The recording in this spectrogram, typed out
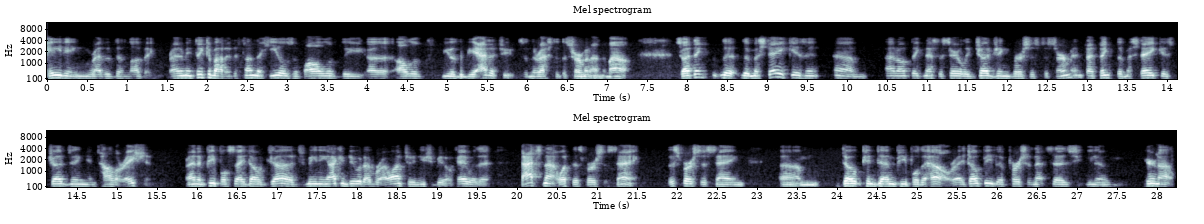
hating rather than loving, right? I mean, think about it. It's on the heels of all of the uh, all of you know the beatitudes and the rest of the Sermon on the Mount. So I think the the mistake isn't. Um, I don't think necessarily judging versus discernment. I think the mistake is judging in toleration right? And people say don't judge, meaning I can do whatever I want to and you should be okay with it. That's not what this verse is saying. This verse is saying um, don't condemn people to hell, right? Don't be the person that says, you know, you're not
